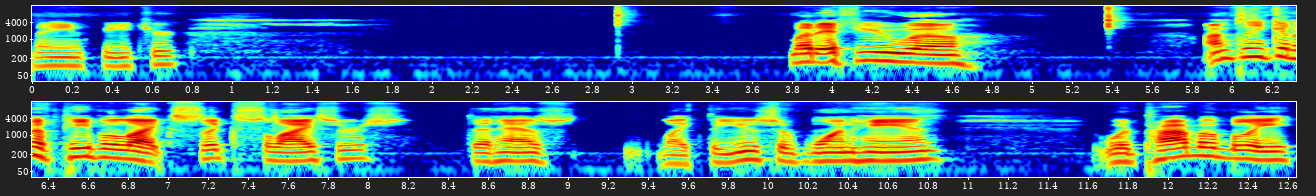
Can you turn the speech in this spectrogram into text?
main feature. But if you, uh, I'm thinking of people like slick slicers that has like the use of one hand would probably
